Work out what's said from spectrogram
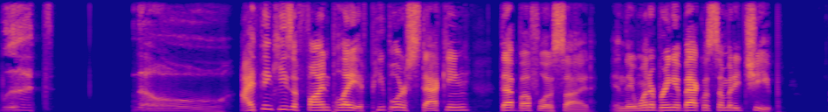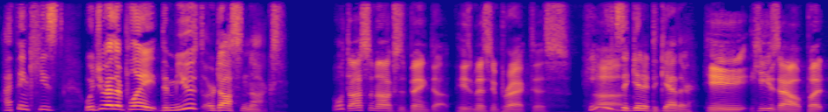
What? No. I think he's a fine play if people are stacking that Buffalo side and they want to bring it back with somebody cheap. I think he's. Would you rather play the Muth or Dawson Knox? Well, Dawson Knox is banged up. He's missing practice. He needs Uh, to get it together. He he's out, but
